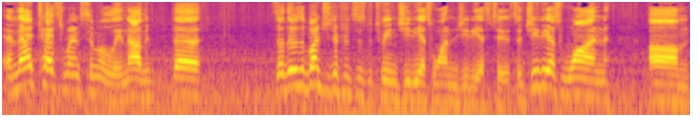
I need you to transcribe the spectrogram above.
and that test ran similarly. Now the, so there's a bunch of differences between GDS one and GDS two. So GDS one, um,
